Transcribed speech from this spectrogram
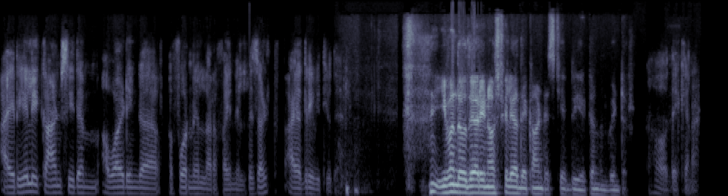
I really can't see them avoiding a, a 4 0 or a 5 0 result. I agree with you there. Even though they're in Australia, they can't escape the eternal winter. Oh, they cannot.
